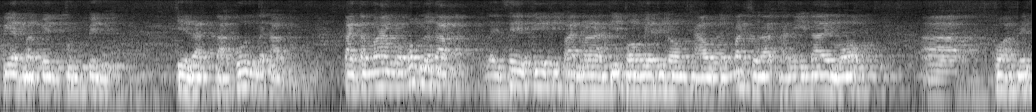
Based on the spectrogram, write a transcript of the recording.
เปลี่ยนมาเป็นคุณพินจีรัตตาคุณนะครับ การทำงานของผมนะครับ ในเส้นปีที่ผ่านมาที่พ่อแม่พี่น้องชาวจังหวัดสุราษฎร์ธานีได้มอบความรับ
